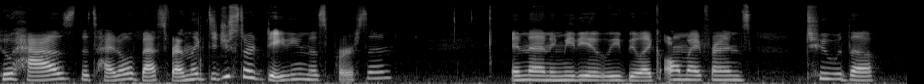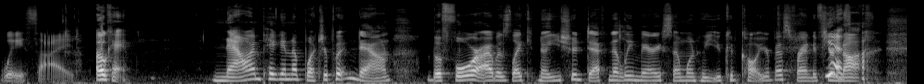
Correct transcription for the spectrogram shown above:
who has the title of best friend. Like, did you start dating this person? And then immediately be like, all my friends to the wayside. Okay. Now I'm picking up what you're putting down. Before I was like, no, you should definitely marry someone who you could call your best friend if you're not.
